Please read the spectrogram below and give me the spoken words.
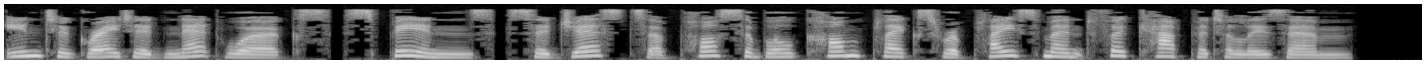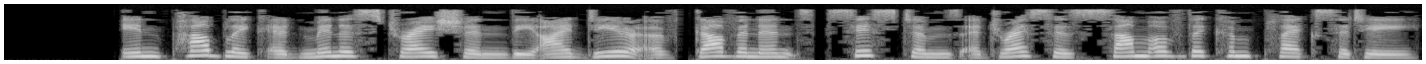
integrated networks spins suggests a possible complex replacement for capitalism. In public administration the idea of governance systems addresses some of the complexity.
